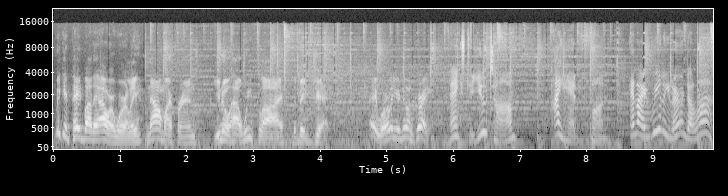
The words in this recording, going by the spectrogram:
We get paid by the hour, Whirly. Now, my friends, you know how we fly the big jet. Hey, Whirly, you're doing great. Thanks to you, Tom. I had fun, and I really learned a lot.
